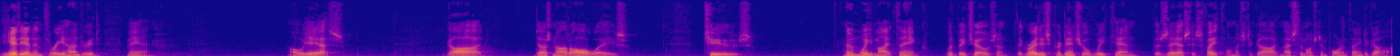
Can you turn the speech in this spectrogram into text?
Gideon and 300 men. Oh, yes. God does not always choose whom we might think would be chosen. The greatest credential we can possess is faithfulness to God, and that's the most important thing to God.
